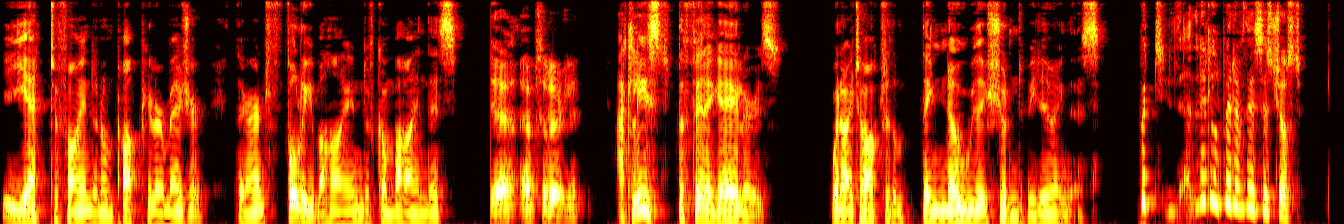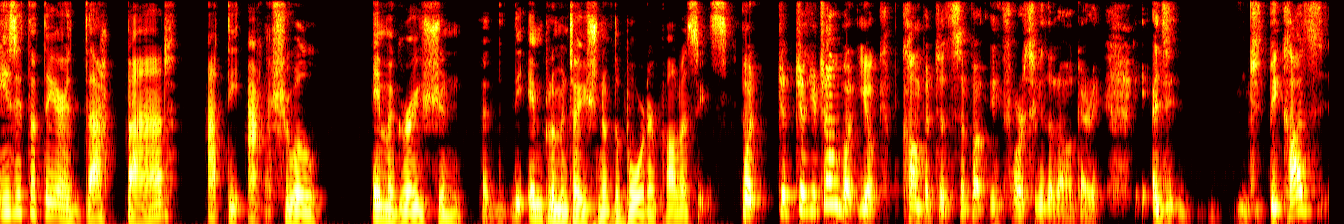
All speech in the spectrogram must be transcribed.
yet to find an unpopular measure. They aren't fully behind, have come behind this. Yeah, absolutely. At least the Fine Gaelers, when I talk to them, they know they shouldn't be doing this. But a little bit of this is just, is it that they are that bad at the actual immigration, uh, the implementation of the border policies? But you're talking about your know, competence about enforcing the law, Gary because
